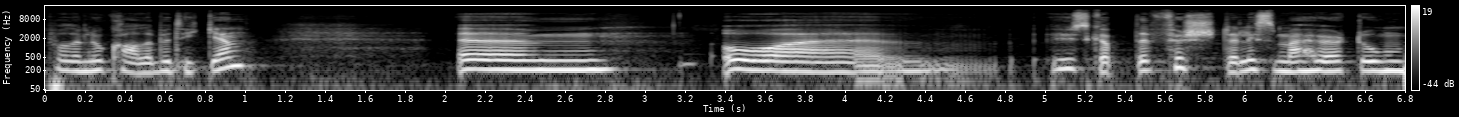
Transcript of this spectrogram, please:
på den lokale butikken. Um, og eh, husker at det første liksom, jeg hørte om,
